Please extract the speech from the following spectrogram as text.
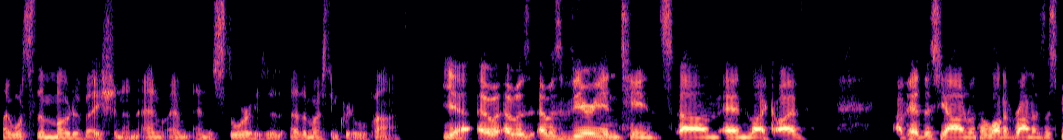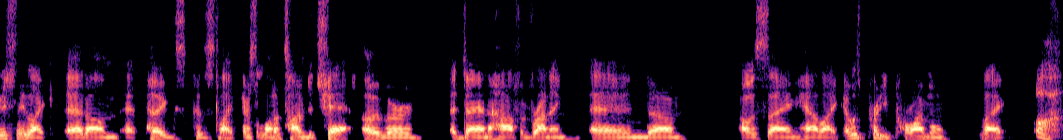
like what's the motivation and and and, and the stories are, are the most incredible parts. yeah it, it was it was very intense um and like i've i've had this yarn with a lot of runners especially like at um at pigs because like there's a lot of time to chat over a day and a half of running and um i was saying how like it was pretty primal like Oh,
